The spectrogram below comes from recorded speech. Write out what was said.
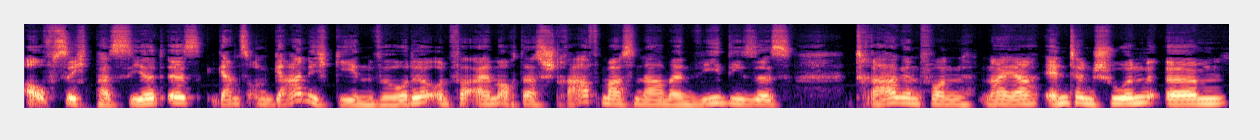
Aufsicht passiert ist, ganz und gar nicht gehen würde und vor allem auch, dass Strafmaßnahmen wie dieses Tragen von, naja, Entenschuhen, ähm,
